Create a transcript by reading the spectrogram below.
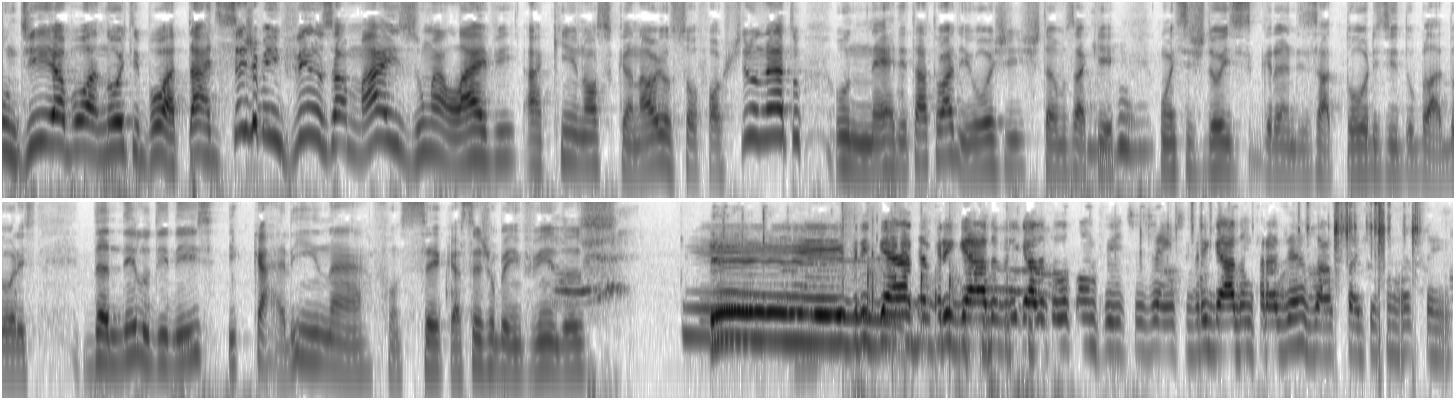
Bom dia, boa noite, boa tarde. Sejam bem-vindos a mais uma live aqui em nosso canal. Eu sou Faustino Neto, o Nerd Tatuado, e hoje estamos aqui com esses dois grandes atores e dubladores, Danilo Diniz e Karina Fonseca. Sejam bem-vindos. Obrigada, obrigada, obrigada pelo convite, gente. Obrigada, um prazer estar aqui com vocês.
